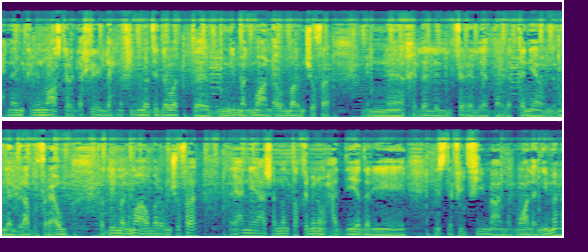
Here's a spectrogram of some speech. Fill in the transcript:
إحنا يمكن المعسكر الأخير اللي إحنا فيه دلوقتي دوت آه، بنجيب مجموعة لأول مرة نشوفها من آه، خلال الفرق اللي هي الدرجة الثانية والأولى اللي بيلعبوا فرقهم فدي مجموعة أول مرة بنشوفها يعني عشان ننتقي منهم حد يقدر يستفيد فيه مع المجموعة القديمة.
